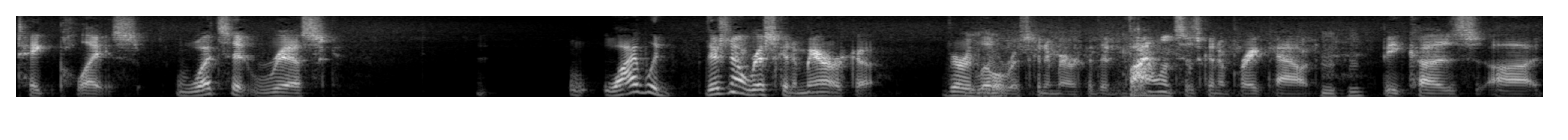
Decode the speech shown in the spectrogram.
take place? What's at risk? Why would there's no risk in America, very mm-hmm. little risk in America that violence is going to break out mm-hmm. because uh,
